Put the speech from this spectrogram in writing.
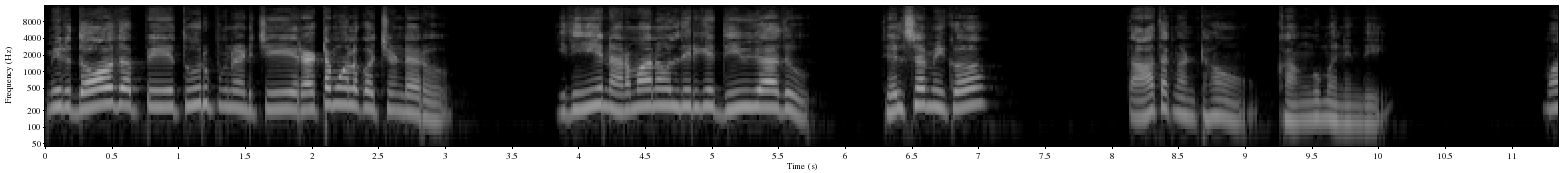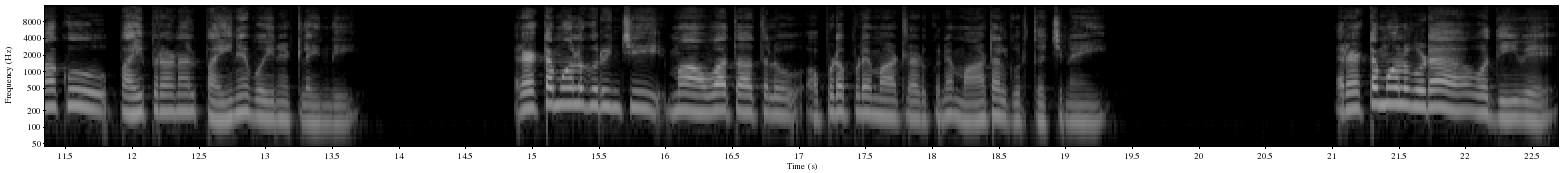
మీరు దోవ తప్పి తూర్పుకు నడిచి రెట్టమూలకు వచ్చిండారు ఇది నరమానవులు తిరిగే దీవి కాదు. తెలుసా మీకో? తాత కంఠం కంగుమనింది. మాకు పై ప్రాణాలు పైనే పోయినట్లయింది. రెట్టమూల గురించి మా అవ్వాతాతలు అప్పుడప్పుడే మాట్లాడుకునే మాటలు గుర్తొచ్చినాయి. రెట్టమూల కూడా ఓ దీవే.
